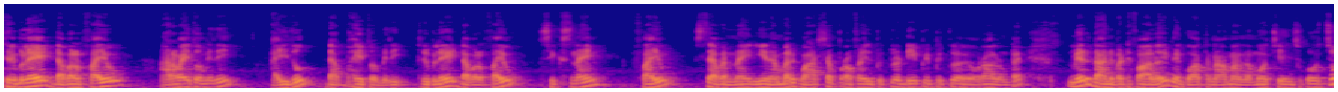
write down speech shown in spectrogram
త్రిబుల్ ఎయిట్ డబల్ ఫైవ్ అరవై తొమ్మిది ఐదు డెబ్భై తొమ్మిది triple eight double five six nine five seven nine ఈ నెంబర్కి వాట్సాప్ ప్రొఫైల్ పిక్లో డీపీ పిక్లో వివరాలు ఉంటాయి మీరు దాన్ని బట్టి ఫాలో అయ్యి మీ గోతనామాలు నమోదు చేయించుకోవచ్చు.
